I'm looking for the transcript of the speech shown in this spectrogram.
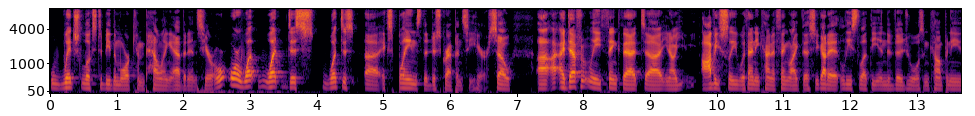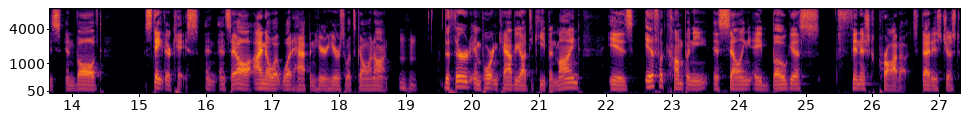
which looks to be the more compelling evidence here, or or what what dis what dis, uh, explains the discrepancy here. So. Uh, I definitely think that uh, you know, obviously, with any kind of thing like this, you got to at least let the individuals and companies involved state their case and, and say, "Oh, I know what what happened here. Here's what's going on." Mm-hmm. The third important caveat to keep in mind is if a company is selling a bogus finished product that is just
